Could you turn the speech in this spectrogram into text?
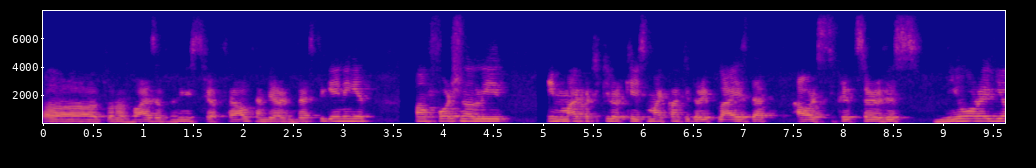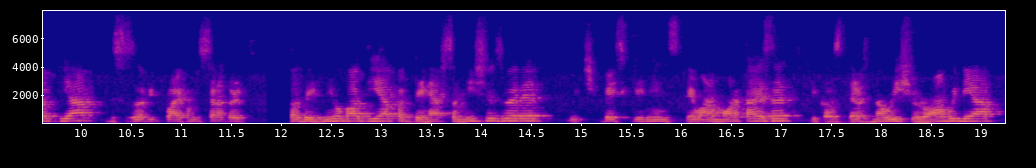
uh, to an advisor of the Ministry of Health, and they are investigating it. Unfortunately, in my particular case, my country, the reply is that our Secret Service knew already of the app. This is a reply from the senator. So they knew about the app, but they have some issues with it, which basically means they want to monetize it because there's no issue wrong with the app.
